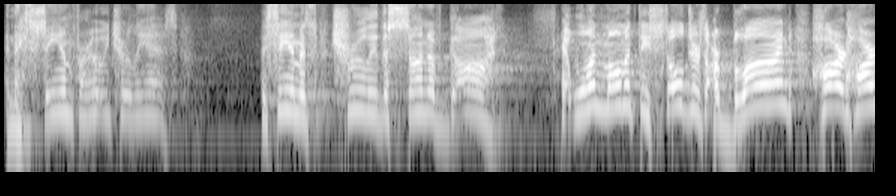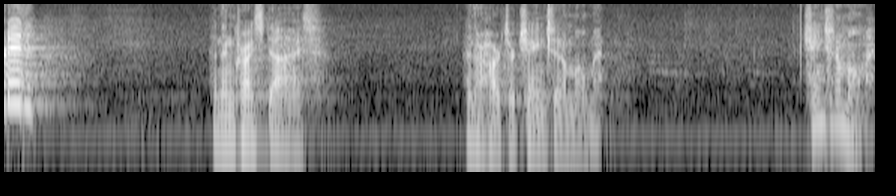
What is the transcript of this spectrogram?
And they see him for who he truly is. They see him as truly the Son of God. At one moment, these soldiers are blind, hard hearted, and then Christ dies, and their hearts are changed in a moment. Changed in a moment.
